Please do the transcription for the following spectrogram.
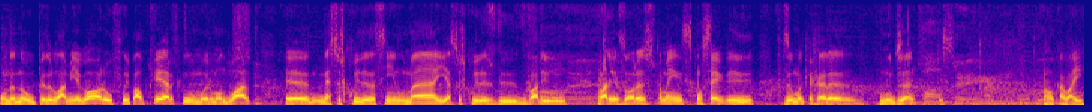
onde anda o Pedro Lamy agora, o Felipe Albuquerque, o meu irmão Duarte, eh, nestas corridas assim em Le Mans e estas corridas de, de vários, várias horas, também se consegue fazer uma carreira de muitos anos. Por isso, não acaba aí.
